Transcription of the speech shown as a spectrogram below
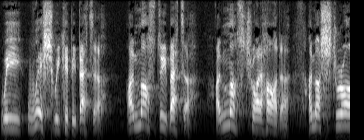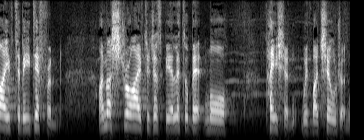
we wish we could be better. I must do better. I must try harder. I must strive to be different. I must strive to just be a little bit more patient with my children.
